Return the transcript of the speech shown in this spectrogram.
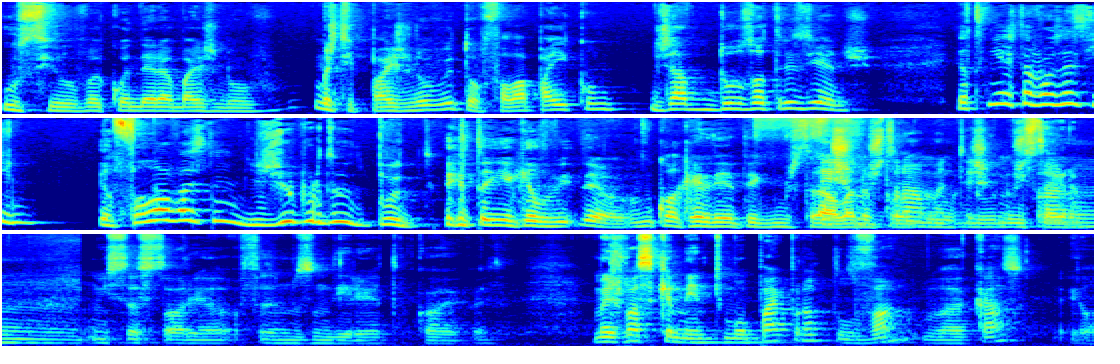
O Silva, quando era mais novo, mas tipo mais novo, eu estou a falar para aí com já de 12 ou 13 anos. Ele tinha esta voz assim. Ele falava assim, juro por tudo, puto. Eu tenho aquele vídeo, eu, qualquer dia tenho que mostrar lá no, mostrar, no, mano, tens no, no mostrar Instagram. um Insta Story, fazemos um direto, qualquer coisa. Mas basicamente o meu pai, pronto, levou a casa, ele,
